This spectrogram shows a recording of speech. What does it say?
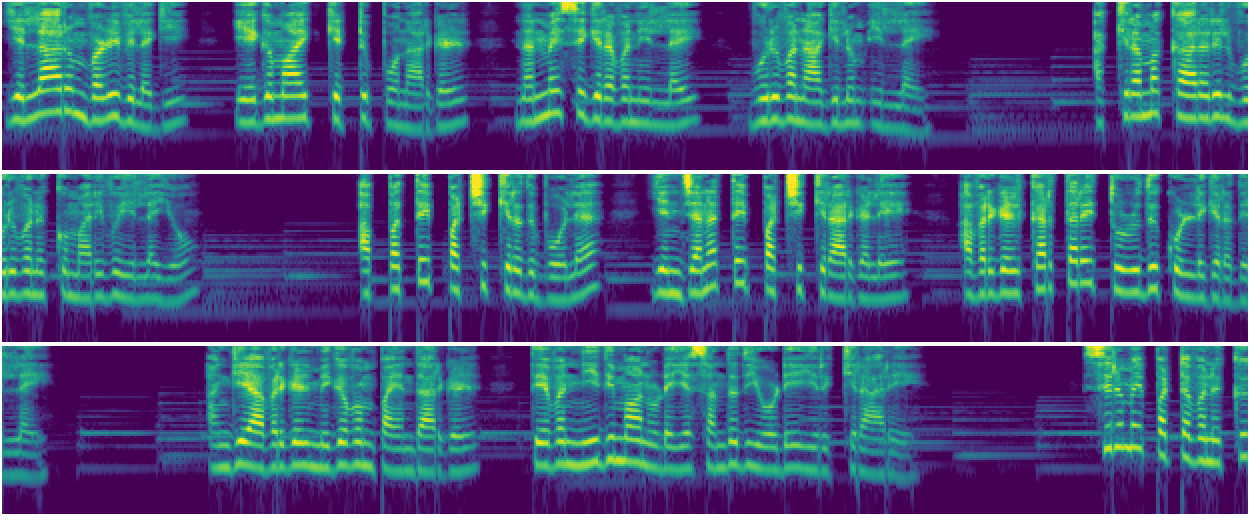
எல்லாரும் வழிவிலகி ஏகமாய்க் கெட்டுப் போனார்கள். நன்மை செய்கிறவன் இல்லை ஒருவனாகிலும் இல்லை. அக்கிரமக்காரரில் ஒருவனுக்கும் அறிவு இல்லையோ? அப்பத்தைப் பட்சிக்கிறது போல என் ஜனத்தைப் பட்சிக்கிறார்களே அவர்கள் கர்த்தரைத் தொழுது கொள்ளுகிறதில்லை. அங்கே அவர்கள் மிகவும் பயந்தார்கள் தேவன் நீதிமானுடைய சந்ததியோடே இருக்கிறாரே. சிறுமைப்பட்டவனுக்கு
